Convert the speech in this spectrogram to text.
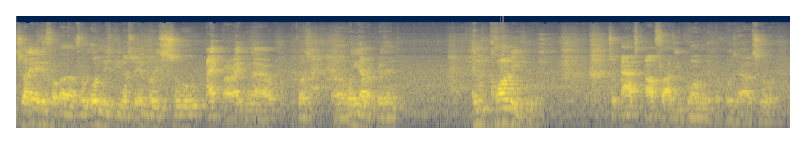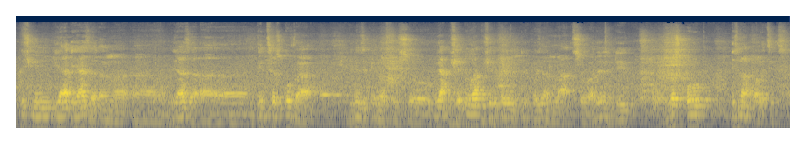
So I think for, uh, for the old music industry, everybody's so hyper right now because uh, when you have a president, him calling you to ask how far have you gone with the proposal, so which means he, ha he has a, um, uh, uh he has a, uh, interest over the music industry. So we appreciate we appreciate the president, a lot. So at the end of the day, we just hope it's not politics.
